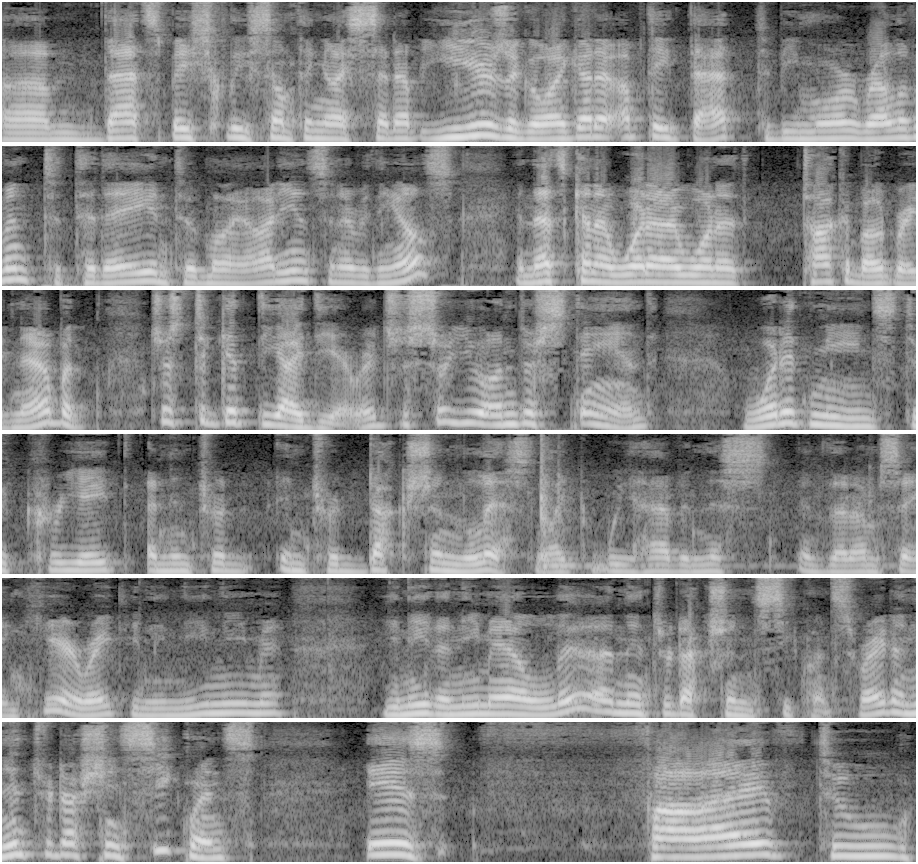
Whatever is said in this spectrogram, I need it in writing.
um, that's basically something I set up years ago I got to update that to be more relevant to today and to my audience and everything else and that's kind of what I want to talk about right now but just to get the idea right just so you understand what it means to create an intro, introduction list like we have in this that I'm saying here, right? You need an email, you need an email, an introduction sequence, right? An introduction sequence is five to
